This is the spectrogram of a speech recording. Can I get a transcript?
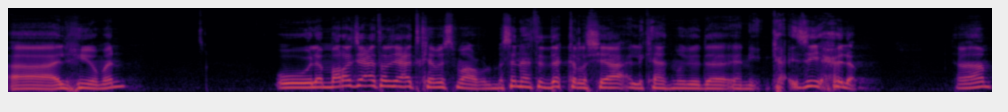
آه ال human ولما رجعت رجعت ك Ms. Marvel بس إنها تتذكر الأشياء اللي كانت موجودة يعني زي حلم. تمام؟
